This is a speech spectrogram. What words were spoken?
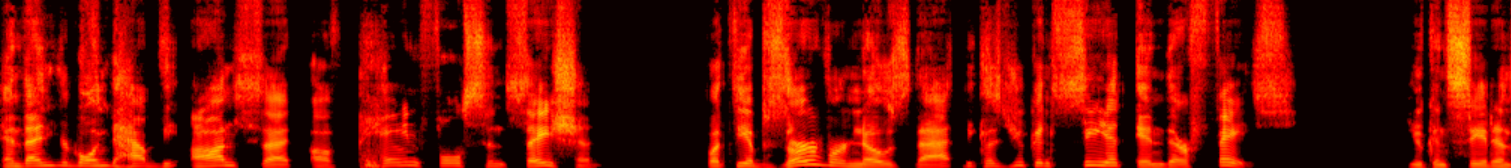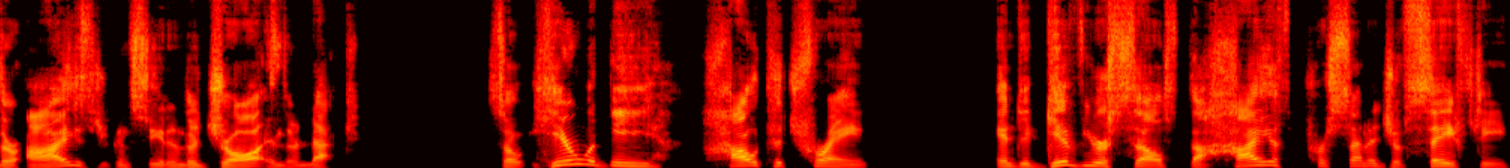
And then you're going to have the onset of painful sensation. But the observer knows that because you can see it in their face. You can see it in their eyes. You can see it in their jaw, in their neck. So here would be how to train and to give yourself the highest percentage of safety,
